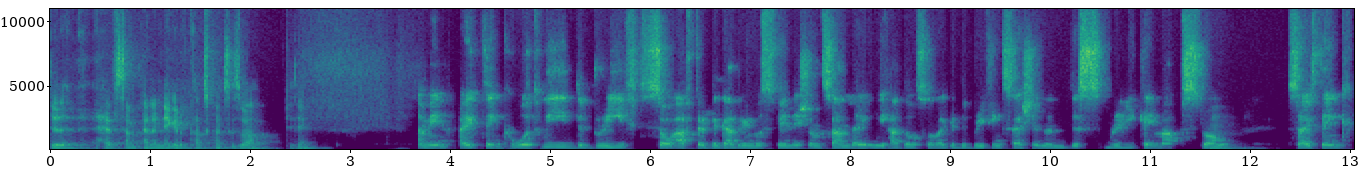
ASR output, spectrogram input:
did it have some kind of negative consequence as well? Do you think? I mean, I think what we debriefed. So after the gathering was finished on Sunday, we had also like a debriefing session, and this really came up strong. Mm. So I think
